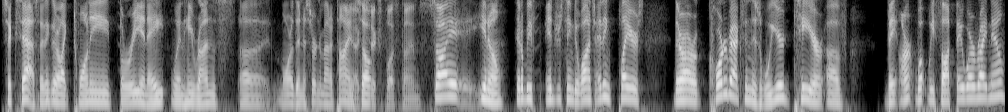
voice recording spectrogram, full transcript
success. I think they're like 23 and 8 when he runs uh, more than a certain amount of time. Yeah, like so six plus times. So I, you know, it'll be interesting to watch. I think players, there are quarterbacks in this weird tier of they aren't what we thought they were right now.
